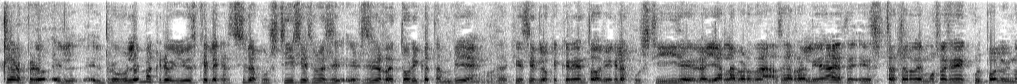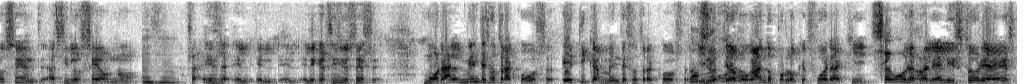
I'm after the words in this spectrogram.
Claro, pero el, el, problema creo yo es que el ejercicio de la justicia es un ejercicio de retórica también. O sea, quiere decir, lo que creen todavía que la justicia es hallar la verdad. O sea, en realidad es, es, tratar de demostrar si es culpable o inocente, así lo sea o no. Uh -huh. O sea, es el, el, el, ejercicio es ese. Moralmente es otra cosa, éticamente es otra cosa. No, y seguro. no estoy abogando por lo que fuera aquí. Seguro. Pero en realidad la historia es,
